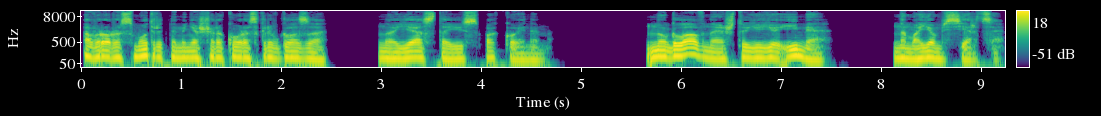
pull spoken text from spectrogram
Аврора смотрит на меня, широко раскрыв глаза, но я остаюсь спокойным. Но главное, что ее имя на моем сердце.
